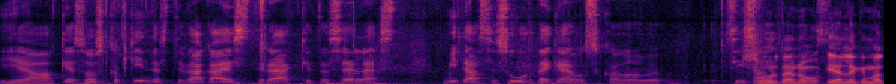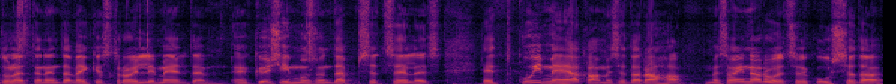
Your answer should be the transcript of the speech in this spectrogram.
ja kes oskab kindlasti väga hästi rääkida sellest, mida see suur tegevuskava suur tänu, jällegi ma tuletan enda väikest rolli meelde. küsimus on täpselt selles, et kui me jagame seda raha, ma sain aru, et see kuussada,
